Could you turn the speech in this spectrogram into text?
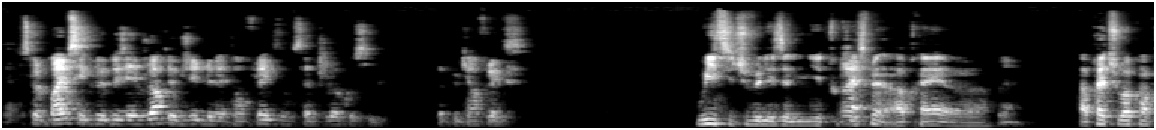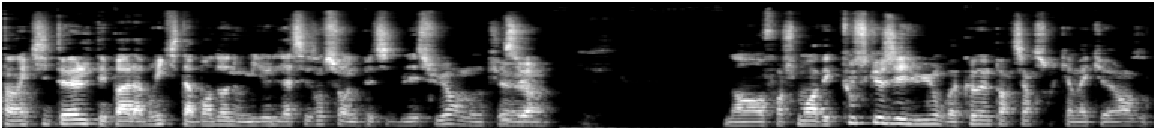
Parce que le problème, c'est que le deuxième joueur, t'es obligé de le mettre en flex, donc ça te bloque aussi. T'as plus qu'un flex. Oui, si tu veux les aligner toutes les semaines. Après, euh... après, tu vois, quand t'as un Kittle, t'es pas à l'abri qui t'abandonne au milieu de la saison sur une petite blessure, donc. Euh... Sûr. Non, franchement, avec tout ce que j'ai lu, on va quand même partir sur Kamakers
